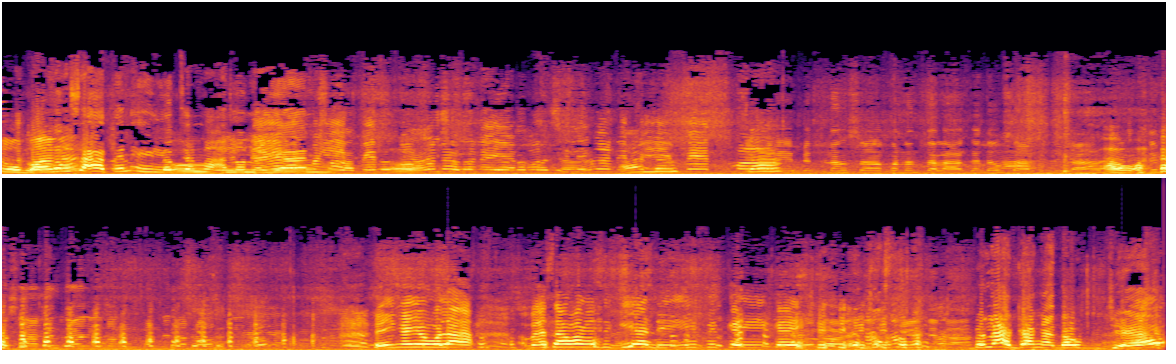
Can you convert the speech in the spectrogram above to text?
Tuba na. Sa atin hilot yan na ano na yan. Ano? Sa Ipit lang sa dalaga daw, sabi nila. Di ba sa akin dahil yun ang panila noon? Eh, ngayon wala. May asawa na si Gian, di ipit kay... kay... dalaga nga daw, Jel.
